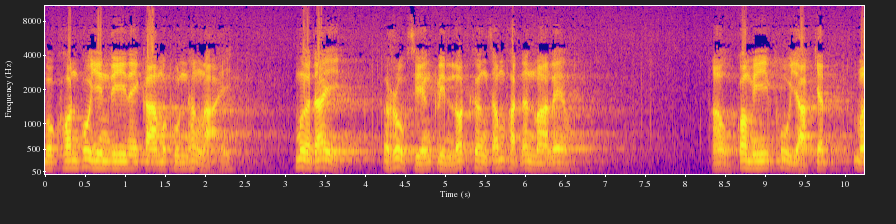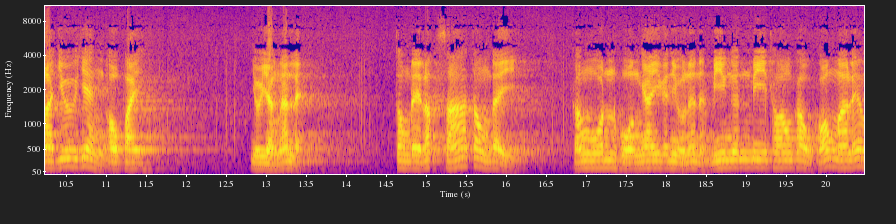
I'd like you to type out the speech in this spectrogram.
บุคคลผู้ยินดีในกามคุณทั้งหลาย เมื่อได้รูปเสียงกลิ่นรสเครื่องสัมผัสนั่นมาแล้ว เอาก็มีผู้อยากจะมายื้อแย่งเอาไป อยู่อย่างนั้นแหละ ต้องได้รักษาต้องได้กังวลห่วงใยกันอยู่นั่นนะมีเงินมีทองเข้าของมาแล้ว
